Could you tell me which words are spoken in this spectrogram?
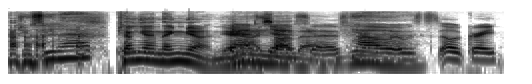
Did you see that? Pyongyang Naengmyeon. Yeah, I saw yes, that. yes. How Yeah. it was so great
